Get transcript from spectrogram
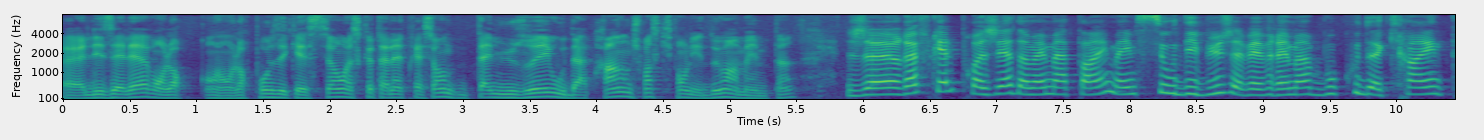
Euh, les élèves, on leur, pose des questions. Est-ce que tu as l'impression de t'amuser ou d'apprendre? Je pense qu'ils font les deux en même temps. Je referai le projet demain matin, même si au début, j'avais vraiment beaucoup de craintes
